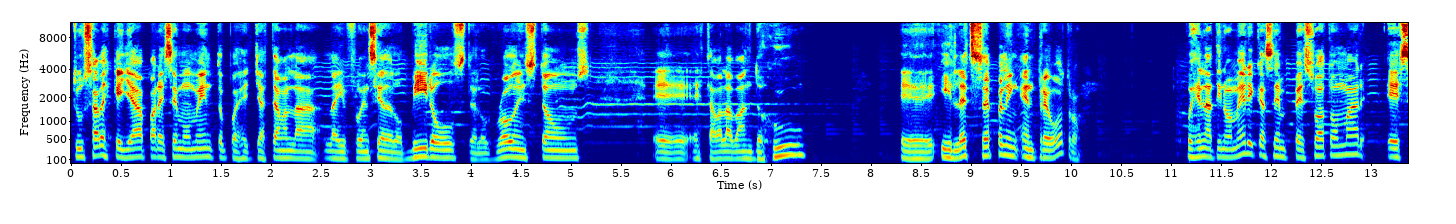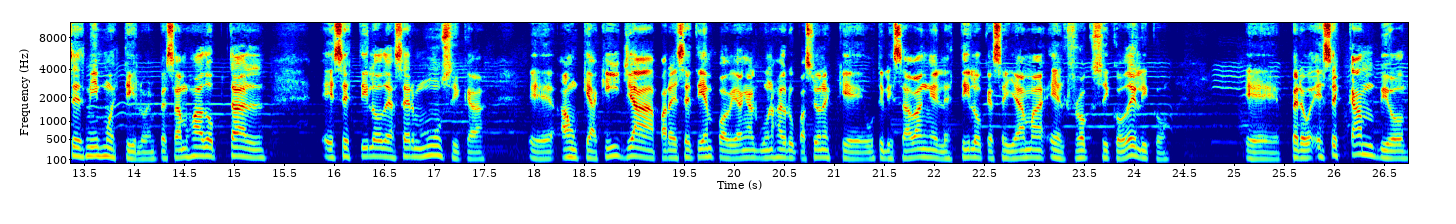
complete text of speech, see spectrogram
Tú sabes que ya para ese momento, pues ya estaban la, la influencia de los Beatles, de los Rolling Stones, eh, estaba la banda Who eh, y Led Zeppelin, entre otros. Pues en Latinoamérica se empezó a tomar ese mismo estilo, empezamos a adoptar ese estilo de hacer música, eh, aunque aquí ya para ese tiempo habían algunas agrupaciones que utilizaban el estilo que se llama el rock psicodélico, pero ese cambio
